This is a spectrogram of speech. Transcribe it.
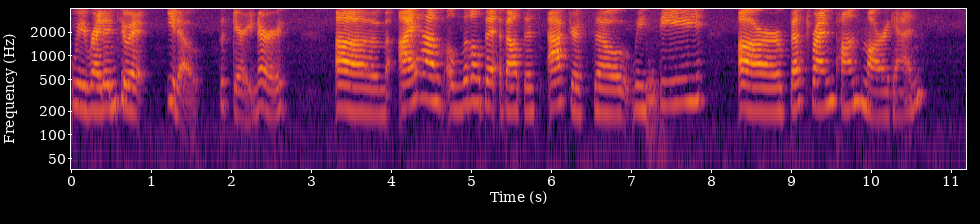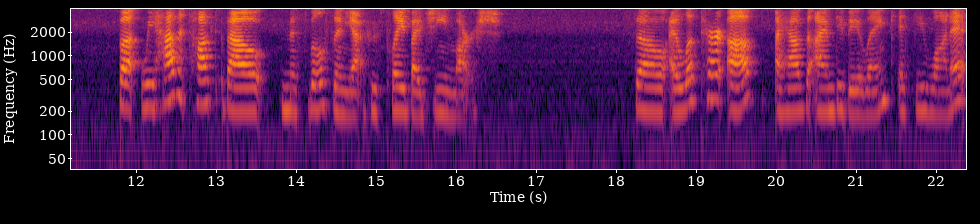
we read into it, you know, the scary nurse. Um, I have a little bit about this actress. So we see our best friend Pons Maar again, but we haven't talked about Miss Wilson yet, who's played by Jean Marsh. So I looked her up. I have the IMDb link if you want it,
